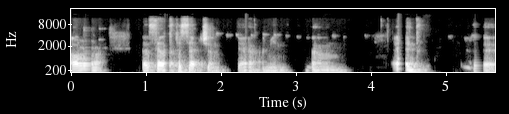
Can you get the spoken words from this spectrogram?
our uh, self-perception. Yeah, I mean, um, and. Uh,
